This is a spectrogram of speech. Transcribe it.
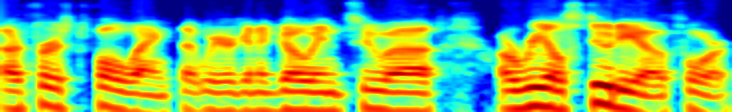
our first full length that we were going to go into a, a real studio for.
